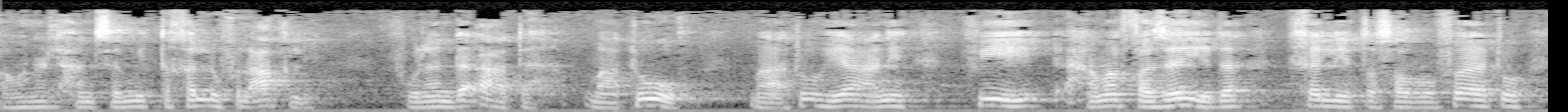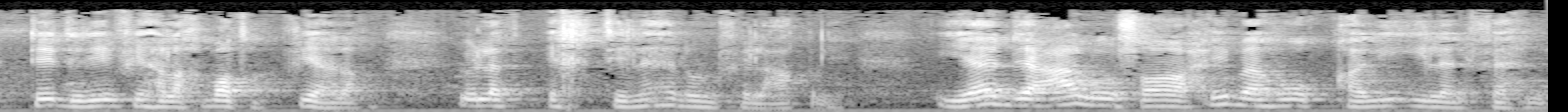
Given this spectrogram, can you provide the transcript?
أو هنا اللي التخلف العقلي فلان ده أعته معتوه. معتوه يعني في حماقة زي ده يخلي تصرفاته تدري فيها لخبطة فيها لخبطة. يقول لك اختلال في العقل يجعل صاحبه قليل الفهم.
